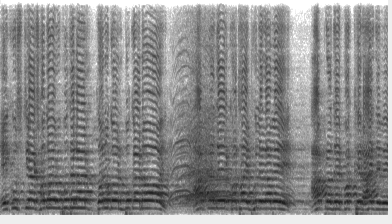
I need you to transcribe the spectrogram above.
এই কুষ্টিয়া সদর উপজেলার জনগণ বোকা নয়। আপনাদের কথাই ভুলে যাবে। আপনাদের পক্ষে রায় দেবে।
